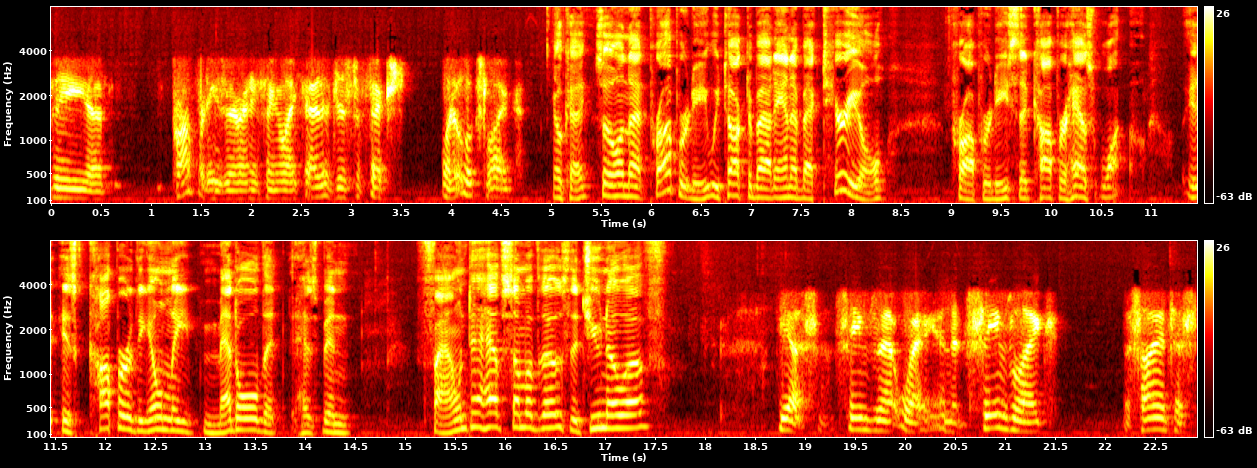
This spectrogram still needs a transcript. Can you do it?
the uh, properties or anything like that. It just affects what it looks like. Okay, so on that property, we talked about antibacterial properties that copper has. What, is copper the only metal that has been found to have some of those that you know of? Yes, it seems that way. And it seems like the scientists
